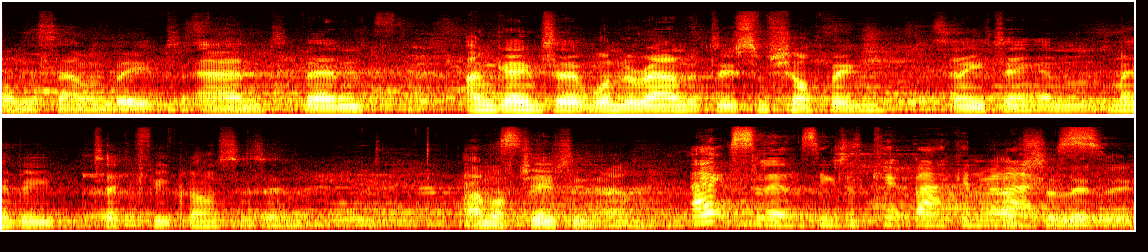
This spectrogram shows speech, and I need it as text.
on the salmon beat, and then I'm going to wander around and do some shopping and eating, and maybe take a few classes in. I'm off duty now. Excellent. So you just kick back and relax. Absolutely.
